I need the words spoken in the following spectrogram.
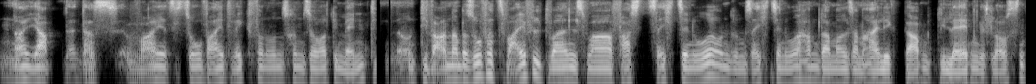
Naja, das war jetzt so weit weg von unserem Sortiment. Und die waren aber so verzweifelt, weil es war fast 16 Uhr und um 16 Uhr haben damals am Heiligabend die Läden geschlossen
